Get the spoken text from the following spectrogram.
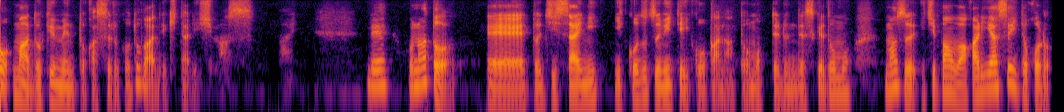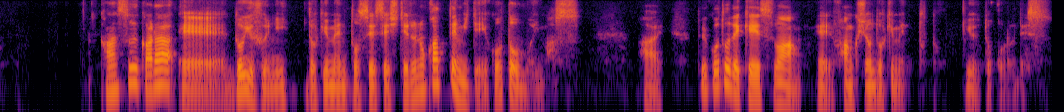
を、まあ、ドキュメント化することができたりします。はい、で、この後、えー、と実際に1個ずつ見ていこうかなと思ってるんですけども、まず一番わかりやすいところ、関数から、えー、どういうふうにドキュメントを生成しているのかって見ていこうと思います。はい。ということで、ケース1、えー、 function document というところです。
